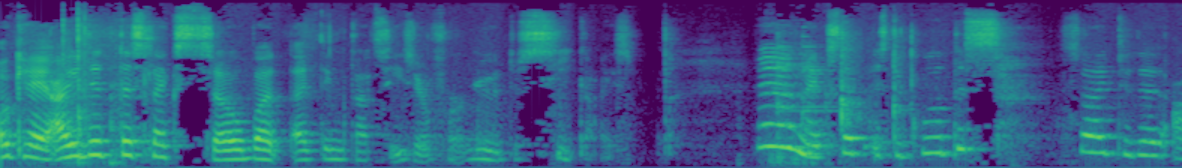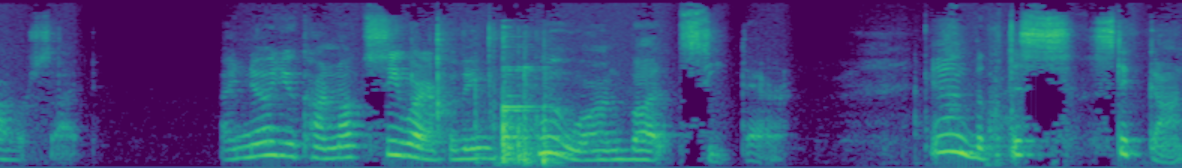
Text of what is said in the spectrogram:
Okay, I did this like so, but I think that's easier for you to see, guys. And next step is to glue this side to the other side. I know you cannot see where I'm putting the glue on, but see there. And put this stick on.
